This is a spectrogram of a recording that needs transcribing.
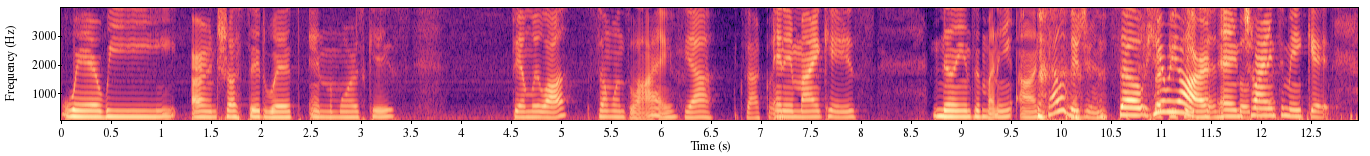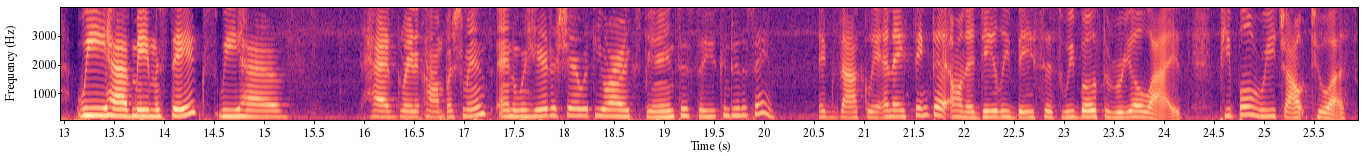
where we are entrusted with, in Limor's case, Family law? someone's life, Yeah, exactly. and in my case, millions of money on television. so here we are, and trying to make it. We have made mistakes. We have had great accomplishments, and we're here to share with you our experiences so you can do the same. Exactly. And I think that on a daily basis, we both realized people reach out to us,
